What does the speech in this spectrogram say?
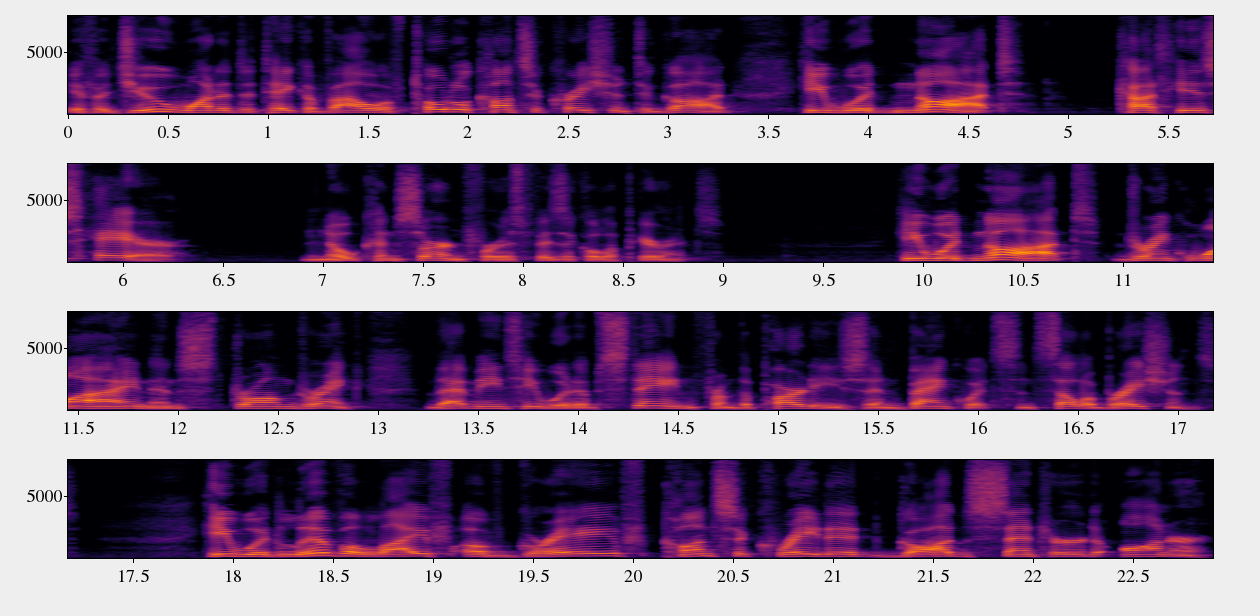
If a Jew wanted to take a vow of total consecration to God, he would not cut his hair, no concern for his physical appearance. He would not drink wine and strong drink. That means he would abstain from the parties and banquets and celebrations. He would live a life of grave, consecrated, God centered honor.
